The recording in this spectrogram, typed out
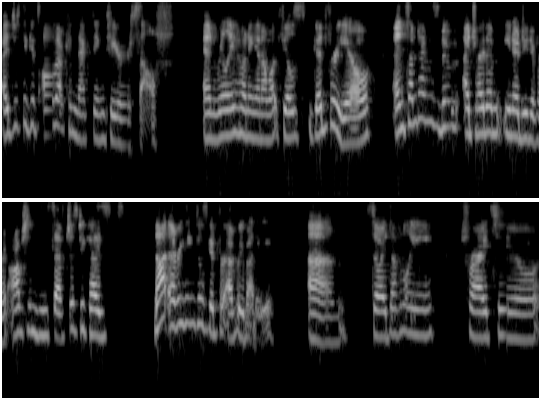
I just think it's all about connecting to yourself and really honing in on what feels good for you. And sometimes I try to, you know, do different options and stuff just because not everything feels good for everybody. Um, so I definitely try to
